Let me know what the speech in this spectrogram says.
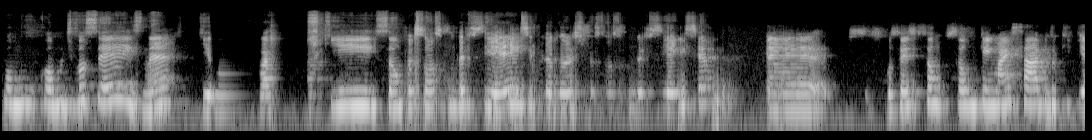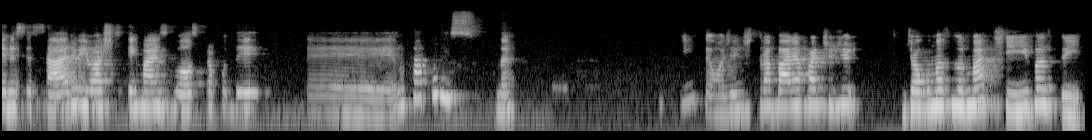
como, como de vocês, né? Que eu acho que são pessoas com deficiência, cuidadores de pessoas com deficiência. É, vocês são, são quem mais sabe do que é necessário e eu acho que tem mais voz para poder é, lutar por isso, né? Então, a gente trabalha a partir de, de algumas normativas, Dri,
